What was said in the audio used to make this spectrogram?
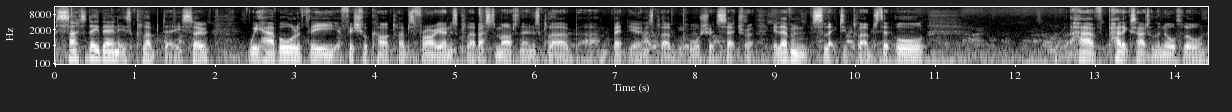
Saturday then is Club Day, so we have all of the official car clubs Ferrari Owners Club, Aston Martin Owners Club, um, Bentley Owners Club, Porsche, etc. 11 selected clubs that all have paddocks out on the North Lawn,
